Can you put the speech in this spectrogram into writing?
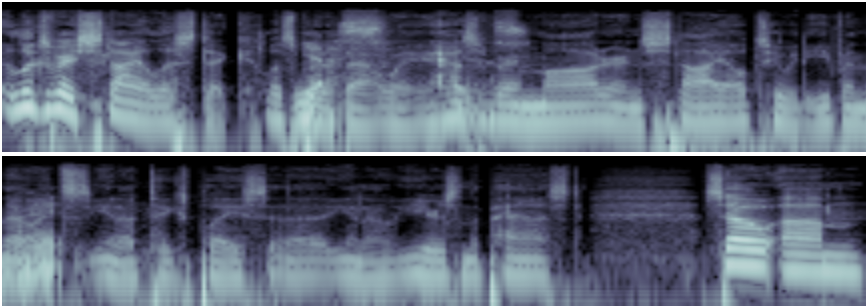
it looks very stylistic. Let's put Yes. it that way. It has a very modern style to it, even though Right. it's you know takes place uh, you know years in the past. So um,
